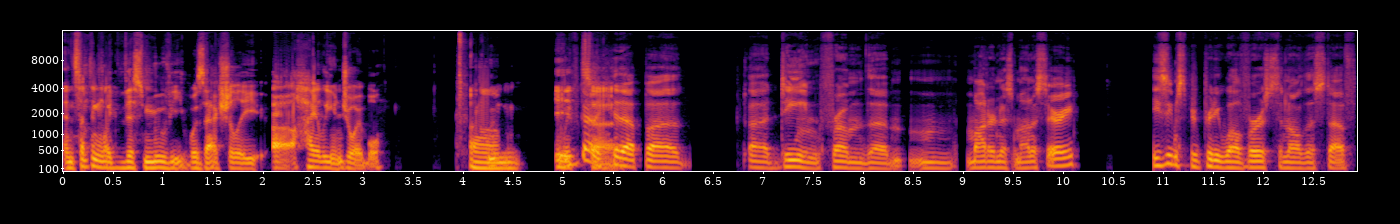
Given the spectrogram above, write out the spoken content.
and something like this movie was actually uh, highly enjoyable. Um, We've got to uh, hit up uh, uh, Dean from the Modernist Monastery. He seems to be pretty well versed in all this stuff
